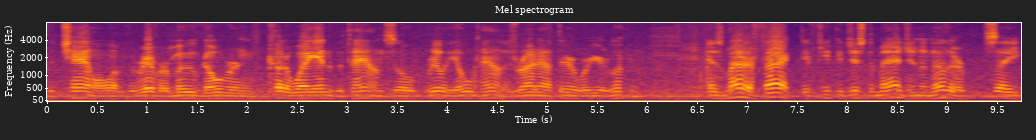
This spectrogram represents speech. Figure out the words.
the channel of the river moved over and cut away into the town. So really, the old town is right out there where you're looking. As a matter of fact, if you could just imagine another, say,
